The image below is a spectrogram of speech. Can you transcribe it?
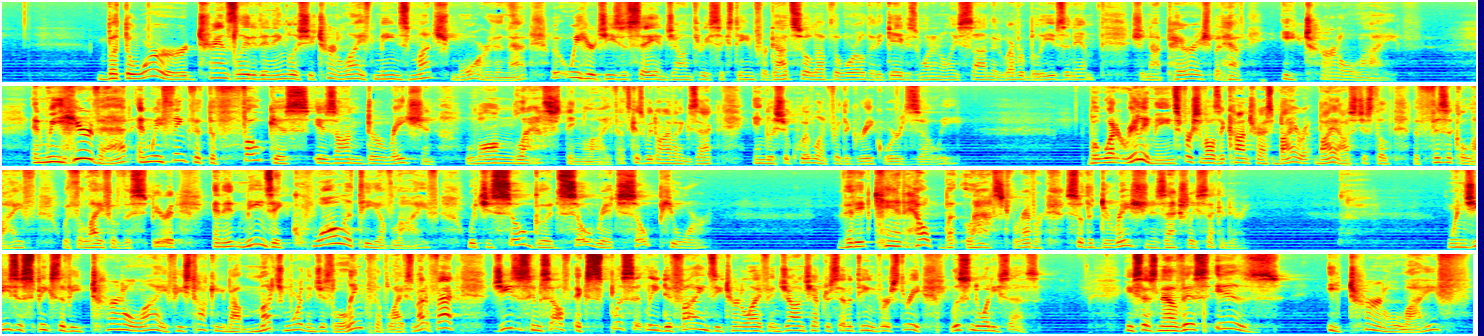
But the word translated in English eternal life means much more than that. We hear Jesus say in John 3:16, "For God so loved the world that he gave his one and only son that whoever believes in him should not perish but have eternal life." And we hear that and we think that the focus is on duration, long lasting life. That's because we don't have an exact English equivalent for the Greek word Zoe. But what it really means, first of all, is it contrasts bios, just the, the physical life, with the life of the spirit. And it means a quality of life which is so good, so rich, so pure, that it can't help but last forever. So the duration is actually secondary. When Jesus speaks of eternal life, he's talking about much more than just length of life. As a matter of fact, Jesus himself explicitly defines eternal life in John chapter 17, verse 3. Listen to what he says. He says, Now this is eternal life,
